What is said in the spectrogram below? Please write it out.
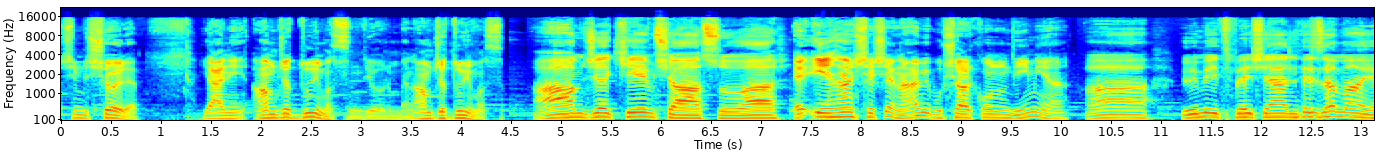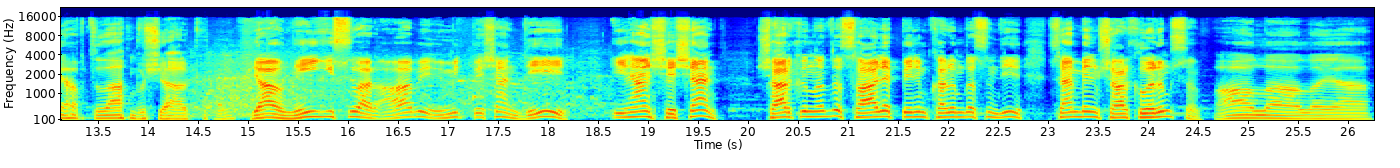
Şimdi şöyle. Yani amca duymasın diyorum ben. Amca duymasın. Amca kim Şahsu var? E İlhan Şeşen abi bu şarkı onun değil mi ya? Aa Ümit Peşen ne zaman yaptı lan bu şarkıyı? Ya ne ilgisi var abi? Ümit Beşen değil. İlhan Şeşen. Şarkının adı da Salep benim karımdasın değil. Sen benim şarkılarımsın. Allah Allah ya.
